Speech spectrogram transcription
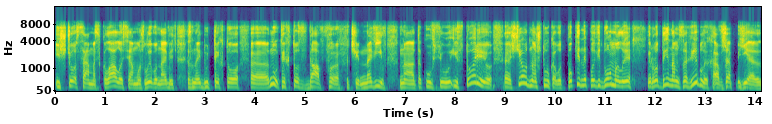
і що саме склалося. Можливо, навіть знайдуть тих, хто е, ну тих, хто здав е, чи навів на таку всю історію. Ще одна штука: от поки не повідомили родинам загиблих, а вже є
